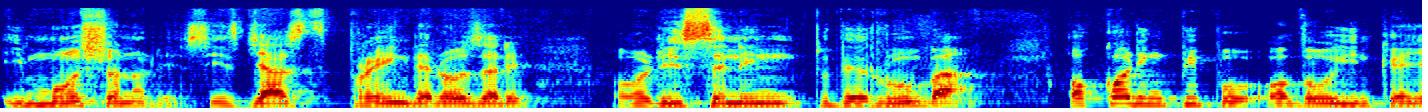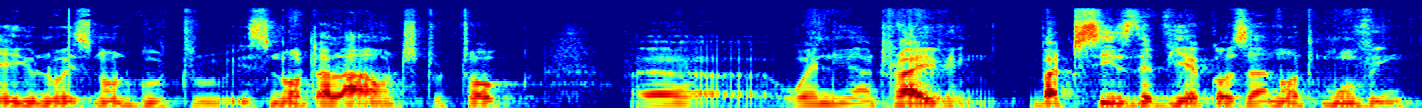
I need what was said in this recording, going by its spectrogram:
emotionalist. He's just praying the rosary or listening to the rumba or calling people. Although in Kenya, you know, it's not good to, it's not allowed to talk uh, when you are driving. But since the vehicles are not moving,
